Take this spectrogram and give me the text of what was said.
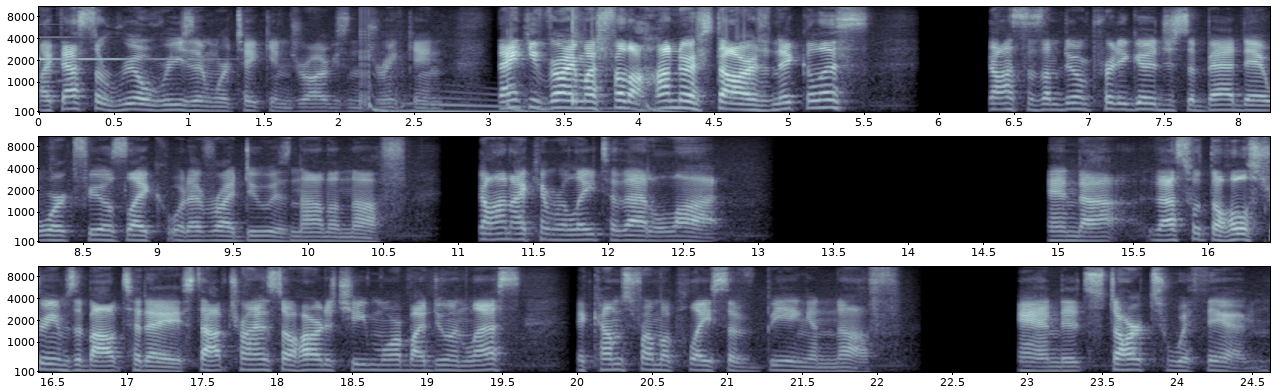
Like, that's the real reason we're taking drugs and drinking. Thank you very much for the 100 stars, Nicholas. John says, I'm doing pretty good. Just a bad day at work. Feels like whatever I do is not enough. John, I can relate to that a lot. And uh, that's what the whole stream's about today. Stop trying so hard, to achieve more by doing less. It comes from a place of being enough. And it starts within.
